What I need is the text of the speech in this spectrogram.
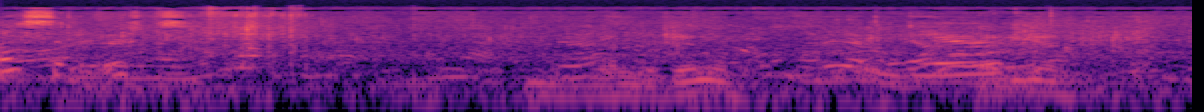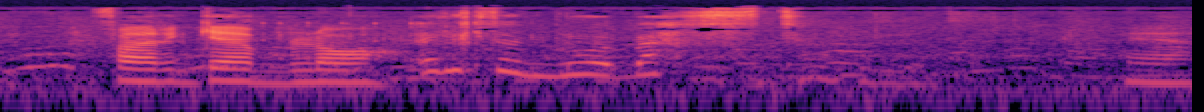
Sånn ser det ut. Ja. Farge blå. Jeg likte den blå best. Ja.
